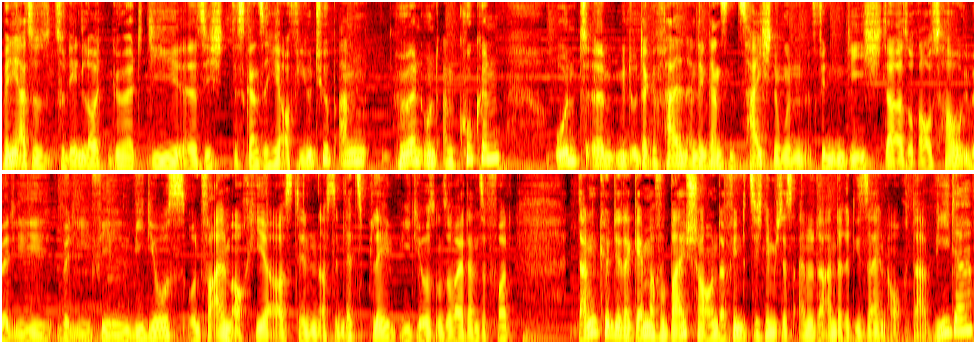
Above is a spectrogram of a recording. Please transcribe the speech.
Wenn ihr also zu den Leuten gehört, die äh, sich das Ganze hier auf YouTube anhören und angucken und äh, mitunter Gefallen an den ganzen Zeichnungen finden, die ich da so raushau über die, über die vielen Videos und vor allem auch hier aus den, aus den Let's Play-Videos und so weiter und so fort, dann könnt ihr da gerne mal vorbeischauen. Da findet sich nämlich das ein oder andere Design auch da wieder.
